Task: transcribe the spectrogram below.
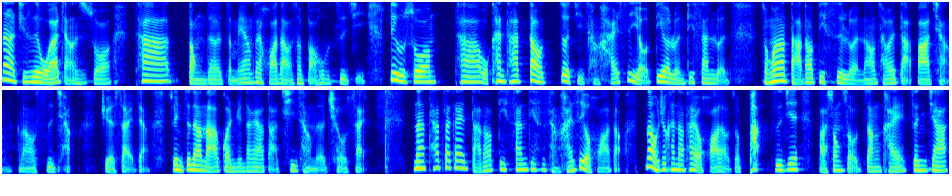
那其实我要讲的是说，他懂得怎么样在滑倒的时候保护自己。例如说，他我看他到这几场还是有第二轮、第三轮，总共要打到第四轮，然后才会打八强，然后四强。决赛这样，所以你真的要拿冠军，大概要打七场的球赛。那他大概打到第三、第四场还是有滑倒，那我就看到他有滑倒之后，啪，直接把双手张开，增加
